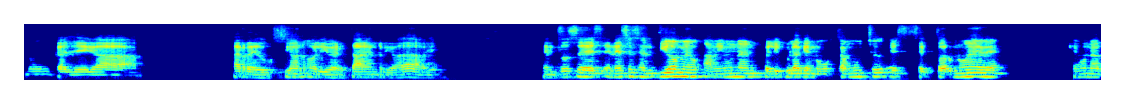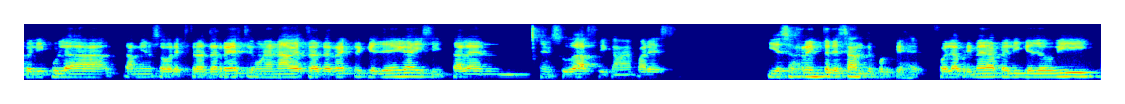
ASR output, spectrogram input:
nunca llega a Reducción o Libertad en Rivadavia. Entonces, en ese sentido, a mí una película que me gusta mucho es Sector 9, que es una película también sobre extraterrestres, una nave extraterrestre que llega y se instala en, en Sudáfrica, me parece. Y eso es re interesante porque fue la primera peli que yo vi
